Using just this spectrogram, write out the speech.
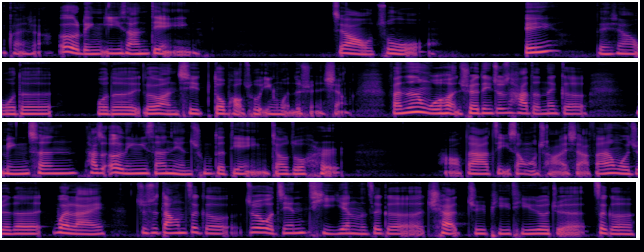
我看一下，二零一三电影叫做……诶，等一下，我的我的浏览器都跑出英文的选项，反正我很确定，就是它的那个名称，它是二零一三年出的电影，叫做 Her。好，大家自己上网查一下，反正我觉得未来。就是当这个，就是我今天体验了这个 Chat GPT，就觉得这个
